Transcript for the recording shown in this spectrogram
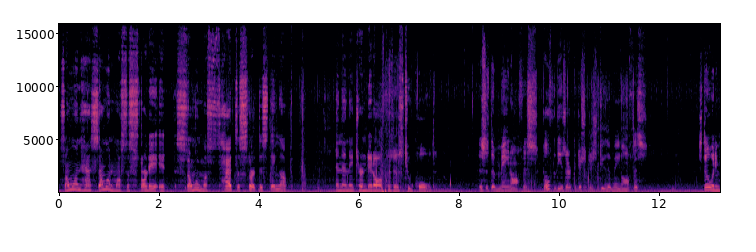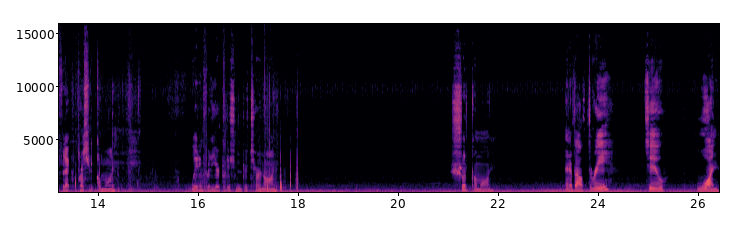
Someone has, someone must have started it, someone must had to start this thing up. And then they turned it off because it was too cold. This is the main office. Both of these air conditioners do the main office. Still waiting for that compressor to come on. Waiting for the air conditioner to turn on. Should come on. In about three, two, one,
